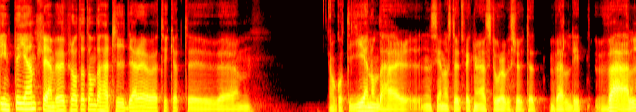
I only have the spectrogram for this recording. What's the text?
Inte egentligen. Vi har ju pratat om det här tidigare och jag tycker att du eh, har gått igenom det här, den senaste utvecklingen det här stora beslutet väldigt väl.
